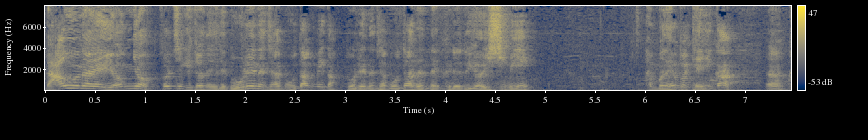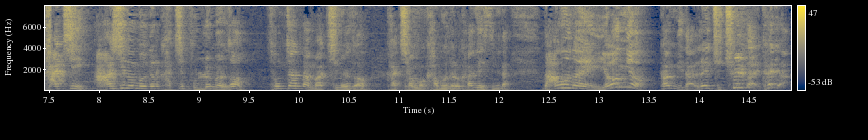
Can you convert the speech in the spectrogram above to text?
나훈아의 영역 솔직히 저는 이제 노래는 잘 못합니다 노래는 잘 못하는데 그래도 열심히 한번 해볼 테니까 어, 같이 아시는 분들은 같이 부르면서 손장단 맞추면서 같이 한번 가보도록 하겠습니다. 나훈아의 영역 갑니다. 렛츠 출발. 가자.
